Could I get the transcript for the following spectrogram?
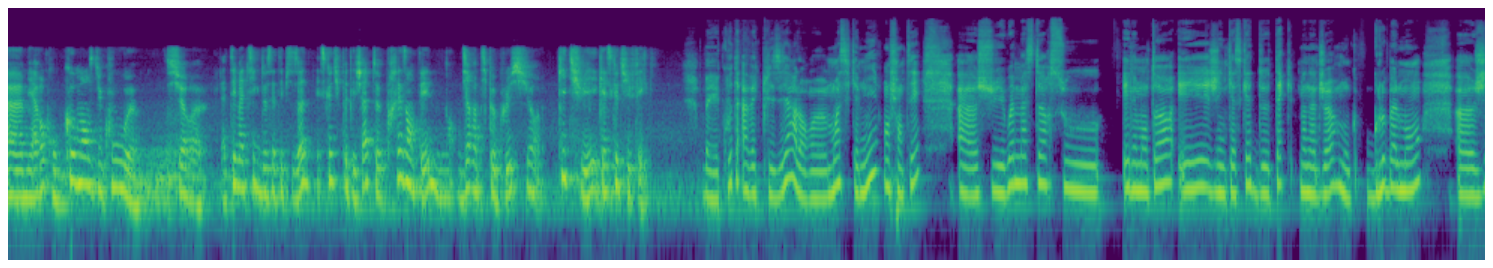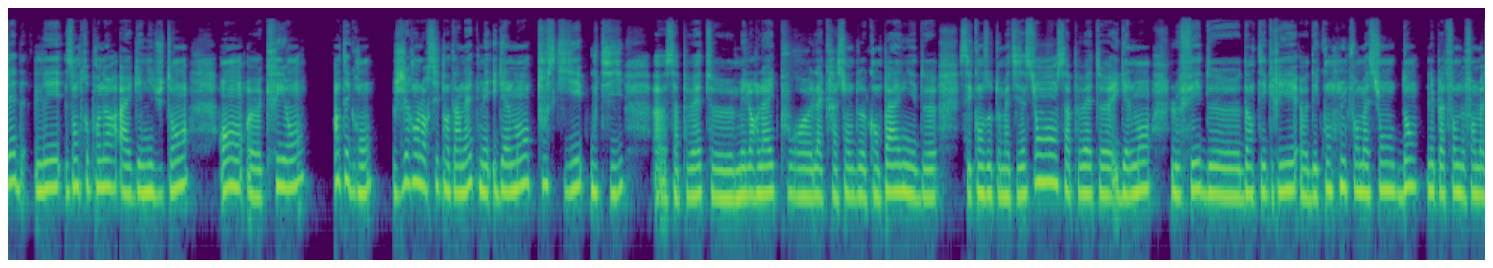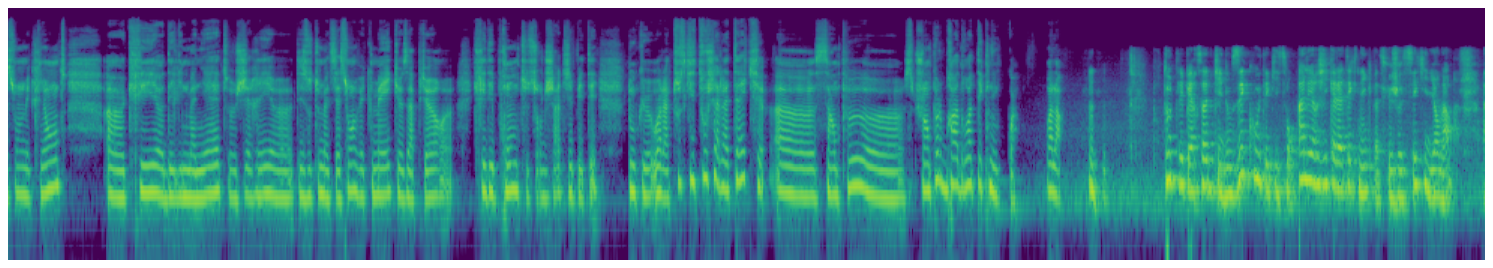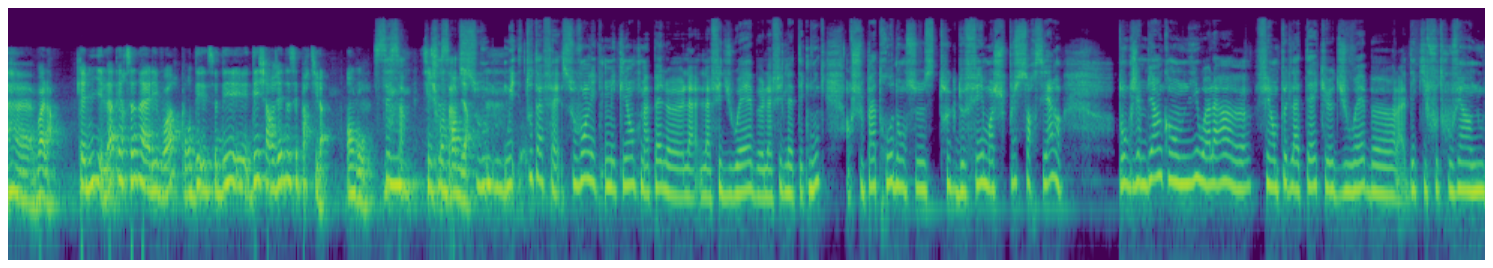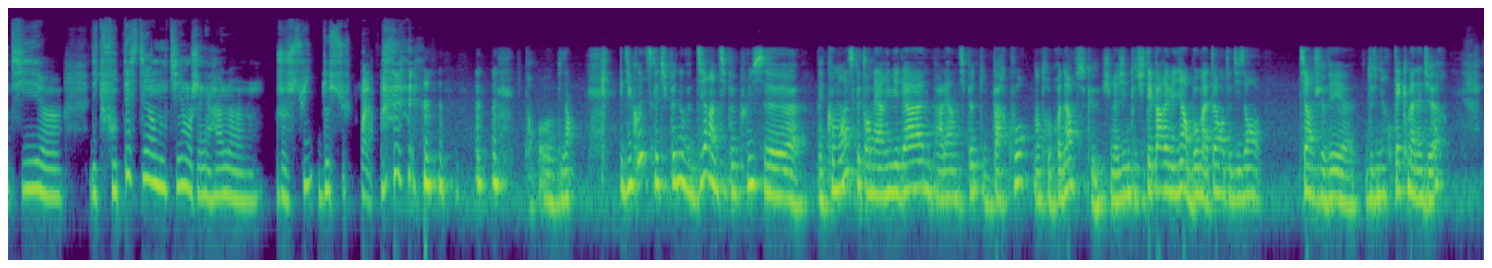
Euh, mais avant qu'on commence du coup euh, sur euh, la thématique de cet épisode, est-ce que tu peux déjà te présenter, dire un petit peu plus sur qui tu es et qu'est-ce que tu fais? Ben écoute, avec plaisir. Alors moi c'est Camille, enchantée. je suis webmaster sous Elementor et j'ai une casquette de tech manager. Donc globalement, j'aide les entrepreneurs à gagner du temps en créant, intégrant gérant leur site internet, mais également tout ce qui est outils. Euh, ça peut être euh, MailerLite pour euh, la création de campagnes et de séquences d'automatisation. Ça peut être euh, également le fait de d'intégrer des contenus de formation dans les plateformes de formation de mes clientes, créer des lignes magnettes, gérer des automatisations avec Make, Zapier, créer des prompts sur chat GPT. Donc voilà, tout ce qui touche à la tech, c'est un peu, je suis un peu le bras droit technique, quoi. Voilà. toutes les personnes qui nous écoutent et qui sont allergiques à la technique, parce que je sais qu'il y en a, euh, voilà. Camille est la personne à aller voir pour se décharger de cette partie-là. En gros. C'est ça. Si je comprends bien. oui, tout à fait. Souvent, les, mes clientes m'appellent euh, la, la fée du web, la fée de la technique. Alors, je suis pas trop dans ce truc de fée. Moi, je suis plus sorcière. Donc j'aime bien quand on me dit voilà euh, fais un peu de la tech, euh, du web. voilà, dès qu'il faut trouver un outil, dès qu'il faut tester un outil en général, je suis dessus. Voilà. Trop bien. Et du coup, est-ce que tu peux nous dire un petit peu plus euh, ben, comment est-ce que tu en es arrivé là, nous parler un petit peu de ton parcours d'entrepreneur, puisque j'imagine que tu t'es pas réveillé un beau matin en te disant tiens, je vais euh, devenir tech manager.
